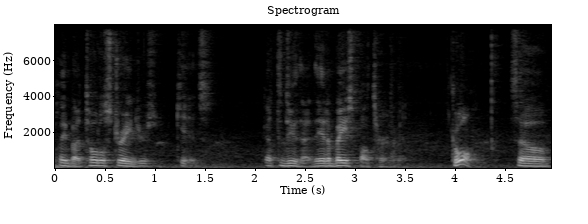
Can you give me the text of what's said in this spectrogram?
played by total strangers, kids. Got to do that. They had a baseball tournament. Cool. So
